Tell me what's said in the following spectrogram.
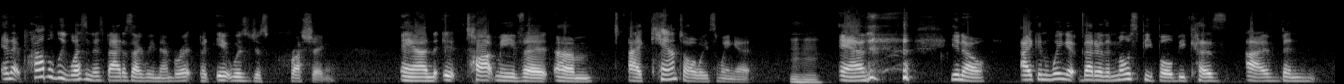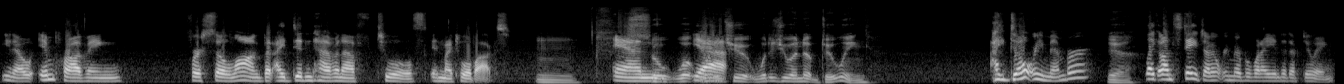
and it probably wasn't as bad as I remember it, but it was just crushing, and it taught me that um, I can't always wing it, hmm and you know, I can wing it better than most people because I've been, you know, improving for so long, but I didn't have enough tools in my toolbox. Mm. And so what, yeah, what did you what did you end up doing? I don't remember. Yeah. Like on stage, I don't remember what I ended up doing,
